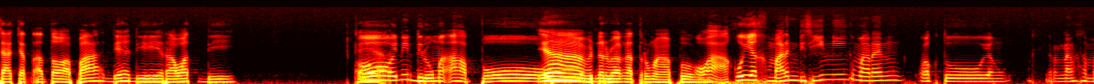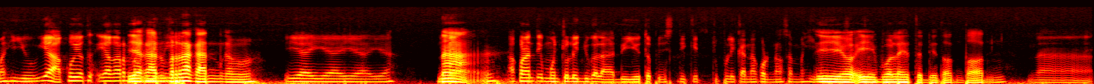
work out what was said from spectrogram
cacat atau apa, dia dirawat di oh ini di rumah Apo ya bener banget rumah apung. oh aku ya kemarin di sini kemarin waktu yang renang sama hiu ya aku ya ya karena Iya kan ini. pernah kan kamu. iya iya iya iya Nah, aku nanti munculin juga lah di YouTube ini sedikit cuplikan aku renang sama hiu iyo di situ. i boleh tuh ditonton. Nah,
